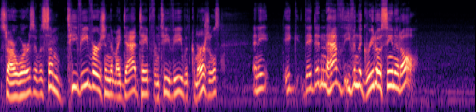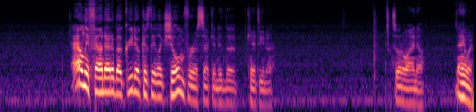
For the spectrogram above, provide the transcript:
Star Wars, it was some TV version that my dad taped from TV with commercials, and he, he they didn't have even the Greedo scene at all. I only found out about Greedo because they like show him for a second in the cantina. So what do I know? Anyway,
